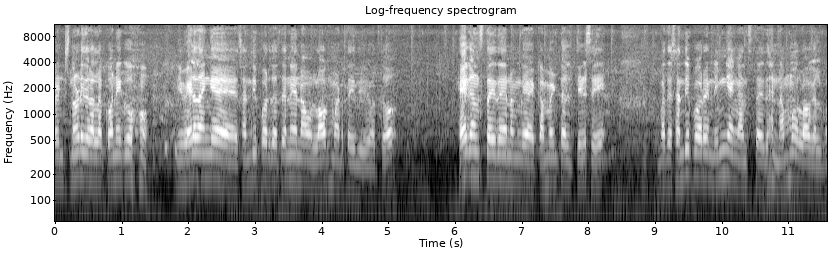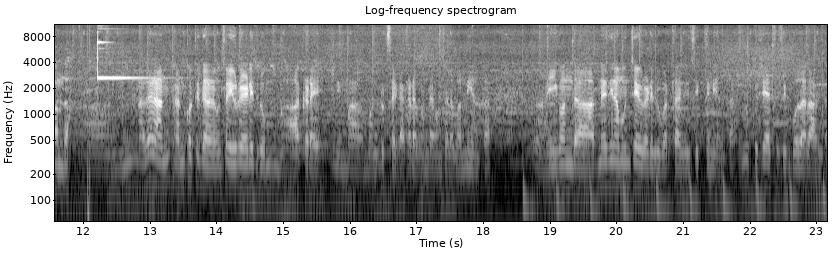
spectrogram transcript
ಫ್ರೆಂಡ್ಸ್ ನೋಡಿದ್ರಲ್ಲ ಕೊನೆಗೂ? ನೀವು ಹೇಳ್ದಂಗೆ ಸಂದೀಪ್ ಅವ್ರ ಜೊತೆನೇ ನಾವು ಲಾಗ್ ಮಾಡ್ತಾ ಇದ್ದೀವಿ ಇವತ್ತು. ಹೇಗೆ ಅನಿಸ್ತಾ ಇದೆ ನಮಗೆ ಕಮೆಂಟಲ್ಲಿ ತಿಳಿಸಿ. ಮತ್ತು ಸಂದೀಪ್ ಅವರೇ, ನಿಮ್ಗೆ ಹೆಂಗೆ ಅನಿಸ್ತಾ ಇದೆ ನಮ್ಮ ವ್ಲಾಗಲ್ಲಿ ಬಂದು? ಅದೇ ನಾನು ಅನ್ಕೋತಿದ್ದೆ ನಾನು ಒಂದ್ಸಲ ಇವರು ಹೇಳಿದ್ರು ಆ ಕಡೆ ನಿಮ್ಮ ಮಂಗ್ಳೂರು ಸೈಡ್ ಆ ಕಡೆ ಬಂದಾಗ ಒಂದ್ಸಲ ಬನ್ನಿ ಅಂತ. ಈಗ ಒಂದು ಹದಿನೈದು ದಿನ ಮುಂಚೆ ಇವ್ರು ಹೇಳಿದ್ರು, ಬರ್ತಾ ಇದ್ದೀವಿ ಸಿಗ್ತೀನಿ ಅಂತ. ಇನ್ನೂ ಖುಷಿ ಆಯಿತು, ಸಿಗ್ಬೋದಲ್ಲ ಅಂತ.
